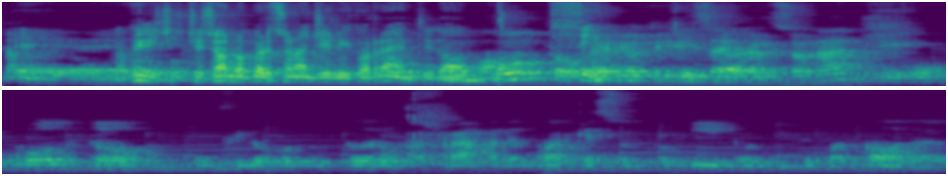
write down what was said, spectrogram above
No. Eh, Ma quindi ci, ci sono personaggi ricorrenti Un dopo? conto Sì, per riutilizzare i personaggi, un conto, un filo conduttore, una trama di un qualche sottotipo, di qualcosa.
